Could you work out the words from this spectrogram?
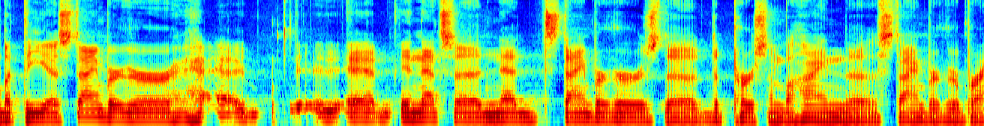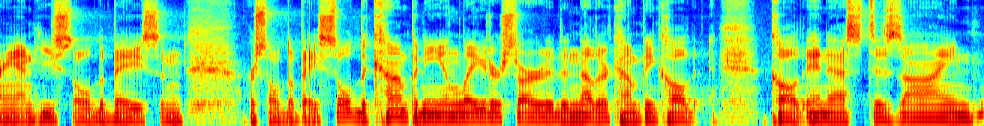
but the uh, Steinberger, uh, uh, and that's uh, Ned Steinberger's the the person behind the Steinberger brand. He sold the bass and or sold the bass, sold the company, and later started another company called called NS Design,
